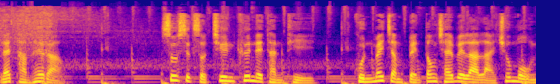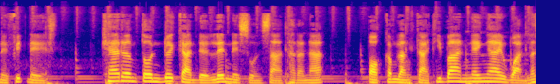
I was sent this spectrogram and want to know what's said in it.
และทำให้เราสู้สึกสดชื่นขึ้นในทันที คุณไม่จำเป็นต้องใช้เวลาหลายชั่วโมงในฟิตเนส แค่เริ่มต้นด้วยการเดินเล่นในสวนสาธารณะ ออกกำลังกายที่บ้านง่ายๆ วันละ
